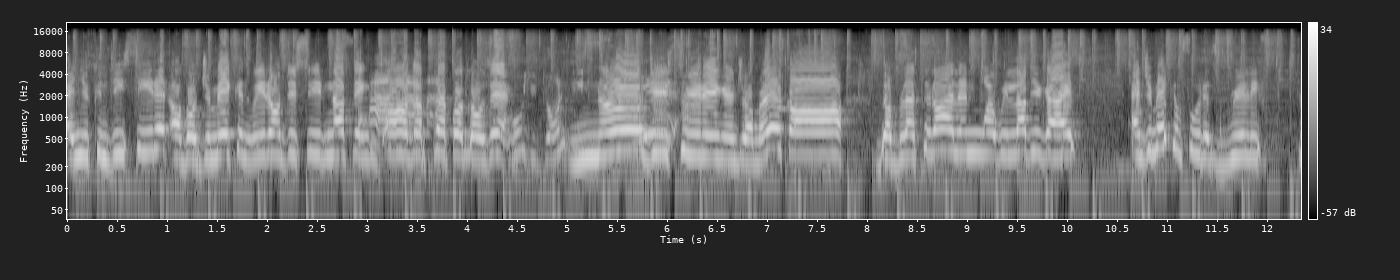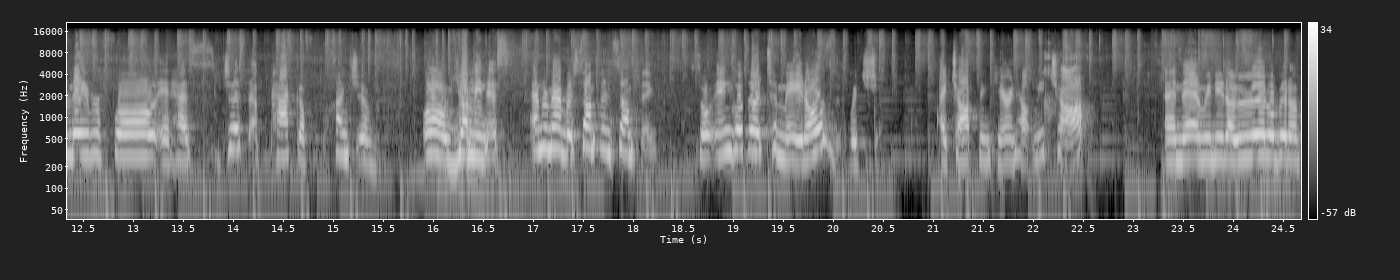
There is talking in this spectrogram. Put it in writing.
and you can deseed it. Although Jamaicans, we don't deseed nothing. All the pepper goes in. Oh, you don't need No deseeding in Jamaica, the blessed island. What we love you guys. And Jamaican food is really flavorful. It has just a pack of punch of oh yumminess. And remember something something. So in goes our tomatoes, which I chopped and Karen helped me chop. And then we need a little bit of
